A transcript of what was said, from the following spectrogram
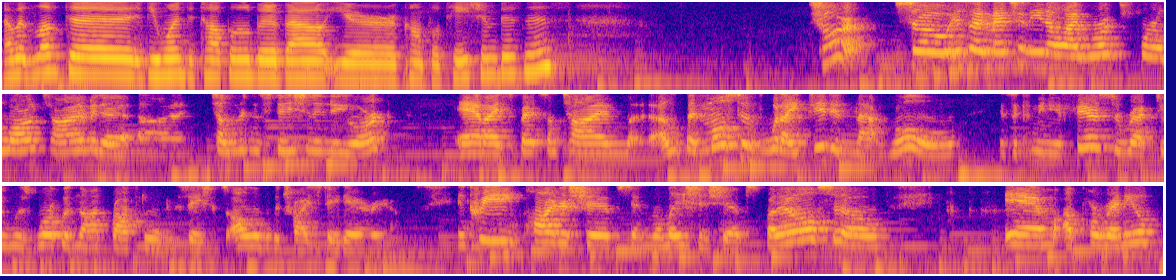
I would love to if you wanted to talk a little bit about your consultation business. Sure. So as I mentioned, you know, I worked for a long time at a uh, television station in New York, and I spent some time. Uh, and most of what I did in that role as a community affairs director was work with nonprofit organizations all over the tri-state area, and creating partnerships and relationships. But I also am a perennial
